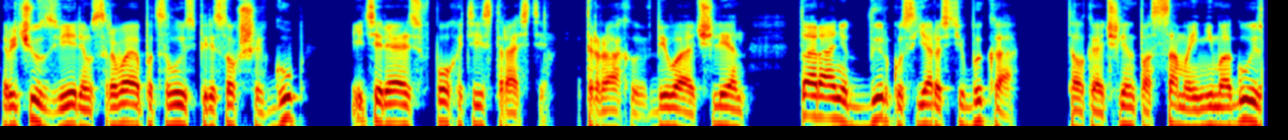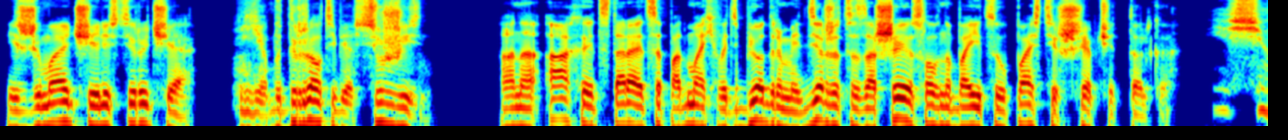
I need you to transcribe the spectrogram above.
Рычу зверем, срываю поцелуй с пересохших губ и теряюсь в похоти и страсти. Трахаю, вбиваю член, тараню дырку с яростью быка. Толкаю член по самой не могу и сжимаю челюсти рыча. Я бы драл тебя всю жизнь. Она ахает, старается подмахивать бедрами, держится за шею, словно боится упасть и шепчет только. «Еще,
